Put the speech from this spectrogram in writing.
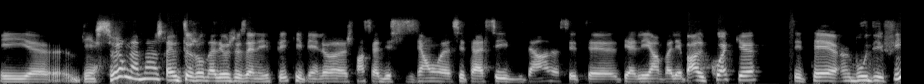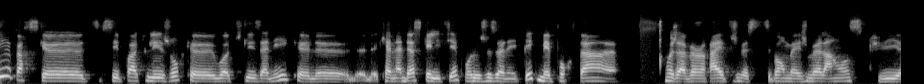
Et euh, bien sûr, maman, je rêve toujours d'aller aux Jeux olympiques. Et bien là, je pense que la décision, euh, c'était assez évident. C'était d'aller en volleyball, quoique c'était un beau défi parce que c'est pas tous les jours que, ou toutes les années que le, Canada se qualifiait pour les Jeux olympiques. Mais pourtant, moi, j'avais un rêve. Je me suis dit, bon, ben, je me lance. Puis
